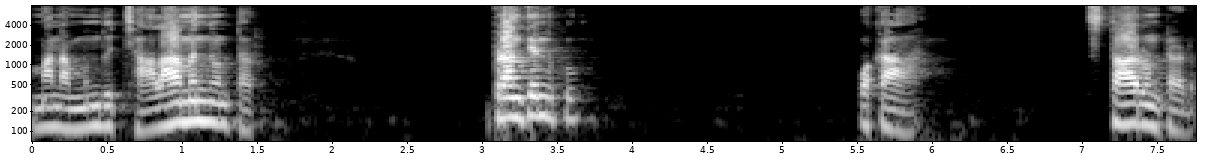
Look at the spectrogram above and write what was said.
మన ముందు చాలామంది ఉంటారు. ఇప్పుడు అంతెందుకు? ఒక స్టార్ ఉంటాడు.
